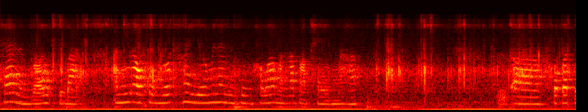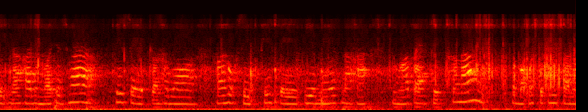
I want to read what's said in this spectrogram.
แค่ 160 บาท อันนี้เราคงลดให้เยอะไม่ได้จริงๆ เพราะว่ามันรับมาแพงนะคะ ปกตินะคะ 175 พิเศษกทม160 พิเศษ EMS นะคะ 180เท่านั้น จะบอกว่าเซ็ตมีสโล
